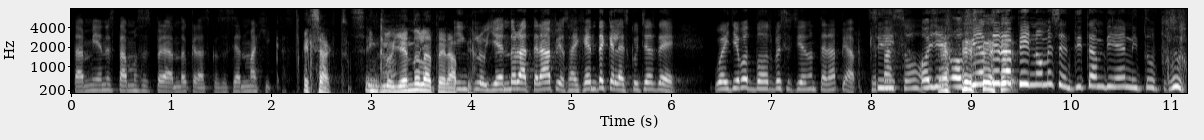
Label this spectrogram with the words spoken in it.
también estamos esperando que las cosas sean mágicas, Exacto, Sí, ¿no? incluyendo la terapia. incluyendo la terapia. O sea, hay gente que la escuchas de, güey, llevo dos veces yendo a terapia. ¿Qué Sí, pasó? Oye, o fui a terapia y no me sentí tan bien y tú, pues,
